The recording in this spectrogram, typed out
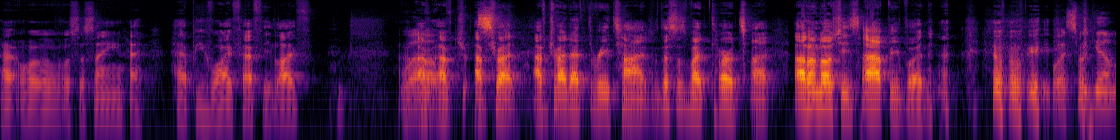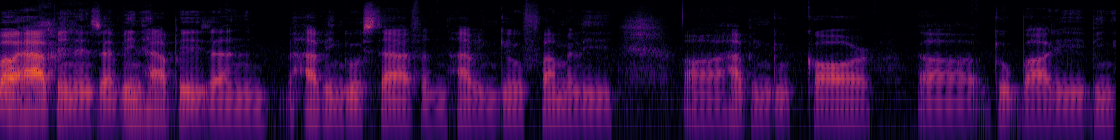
ha- well, what's the saying? Ha- happy wife, happy life. Well, I've, I've, tr- I've tried I've tried that three times. This is my third time. I don't know if she's happy, but we- Well, speaking about happiness, uh, being happy and having good stuff and having good family, uh, having good car, uh, good body, being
